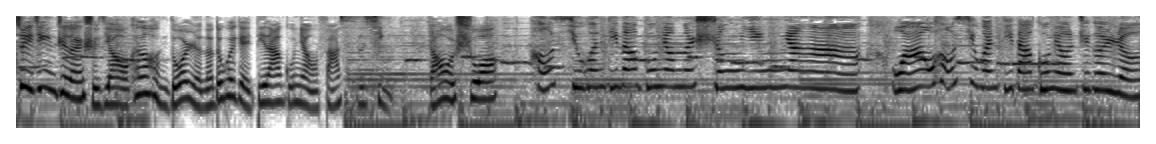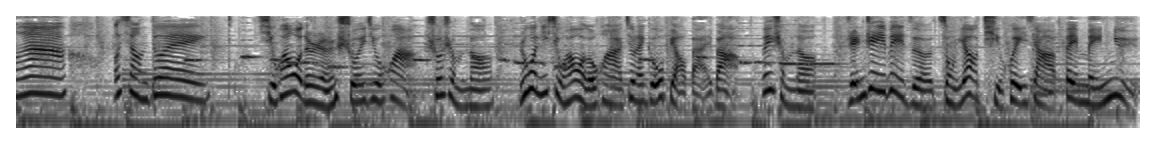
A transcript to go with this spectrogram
最近这段时间啊，我看到很多人呢都会给滴答姑娘发私信，然后说好喜欢滴答姑娘的声音呀，哇，我好喜欢滴答姑娘这个人啊，我想对。喜欢我的人说一句话，说什么呢？如果你喜欢我的话，就来给我表白吧。为什么呢？人这一辈子总要体会一下被美女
